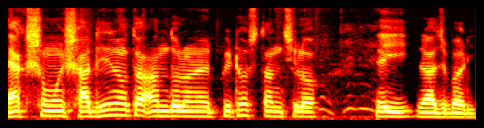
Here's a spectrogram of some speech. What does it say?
একসময় স্বাধীনতা আন্দোলনের পীঠস্থান ছিল এই রাজবাড়ি।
